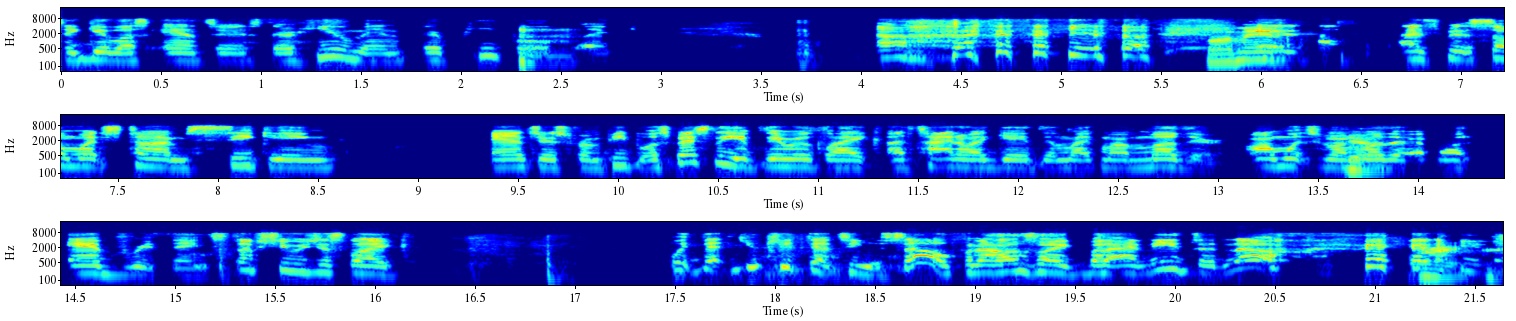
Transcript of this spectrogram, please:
to give us answers. They're human, they're people. Mm-hmm. Like uh, you know, well, I mean, I spent so much time seeking answers from people, especially if there was like a title I gave them, like my mother. I went to my yeah. mother about everything. Stuff she was just like, Wait, that you keep that to yourself. And I was like, but I need to know. Right. you know?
